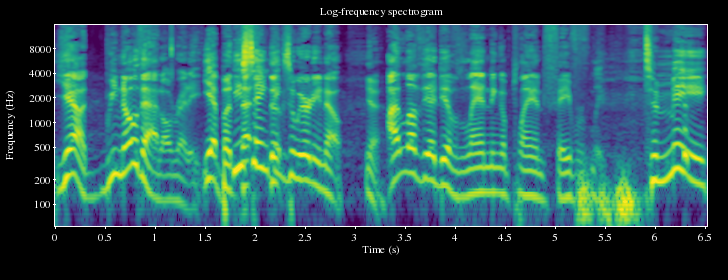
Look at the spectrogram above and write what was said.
Yeah, we know that already. Yeah, but he's that- saying the- things that we already know. Yeah. I love the idea of landing a plane favorably. to me,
